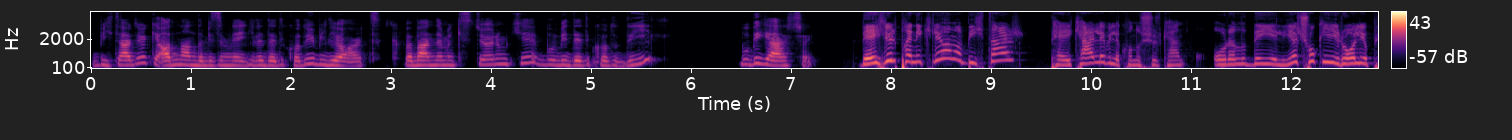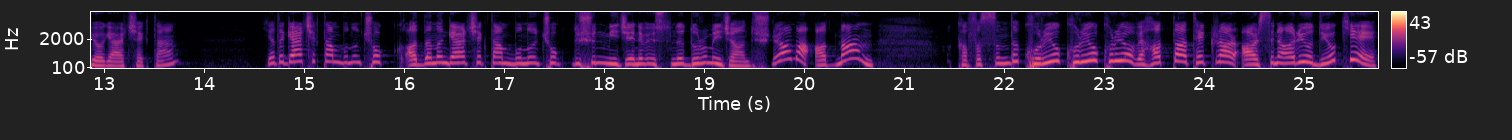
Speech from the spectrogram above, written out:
Bihter diyor ki Adnan da bizimle ilgili dedikoduyu biliyor artık. Ve ben demek istiyorum ki bu bir dedikodu değil. Bu bir gerçek. Behlül panikliyor ama Bihter Peyker'le bile konuşurken oralı değil. Ya çok iyi rol yapıyor gerçekten ya da gerçekten bunun çok Adnan'ın gerçekten bunu çok düşünmeyeceğini ve üstünde durmayacağını düşünüyor ama Adnan kafasında kuruyor kuruyor kuruyor ve hatta tekrar Arsen'i arıyor diyor ki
